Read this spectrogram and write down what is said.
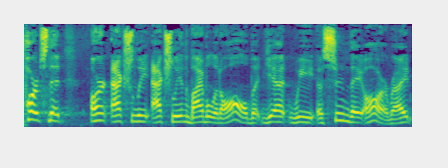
parts that aren't actually actually in the Bible at all, but yet we assume they are, right?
